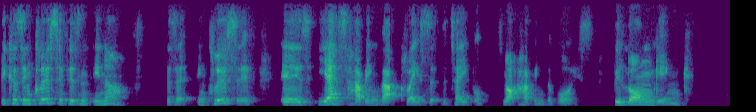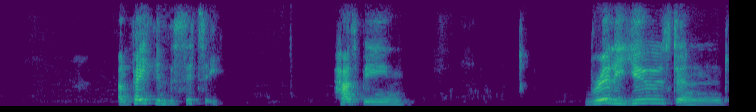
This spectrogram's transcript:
because inclusive isn't enough, is it? Inclusive is, yes, having that place at the table, it's not having the voice, belonging. And faith in the city has been really used and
